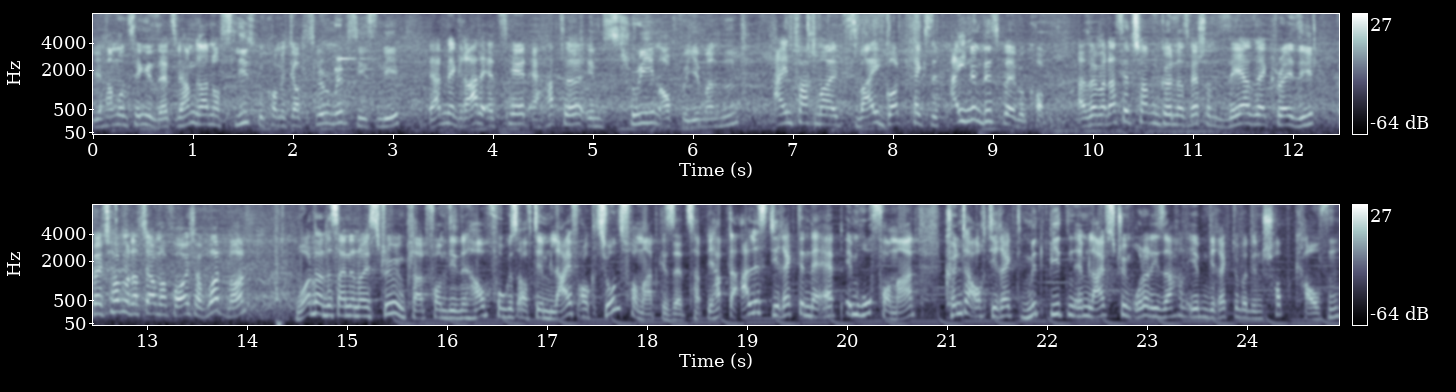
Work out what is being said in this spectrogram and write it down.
Wir haben uns hingesetzt. Wir haben gerade noch Sleeves bekommen. Ich glaube, Slim Rips hießen die. Der hat mir gerade erzählt, er hatte im Stream auch für jemanden einfach mal zwei God Packs in einem Display bekommen. Also wenn wir das jetzt schaffen können, das wäre schon sehr, sehr crazy. Vielleicht schaffen wir das ja auch mal für euch auf Whatnot. Whatnot ist eine neue Streaming-Plattform, die den Hauptfokus auf dem Live-Auktionsformat gesetzt hat. Ihr habt da alles direkt in der App im Hochformat, könnt ihr auch direkt mitbieten im Livestream oder die Sachen eben direkt über den Shop kaufen.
